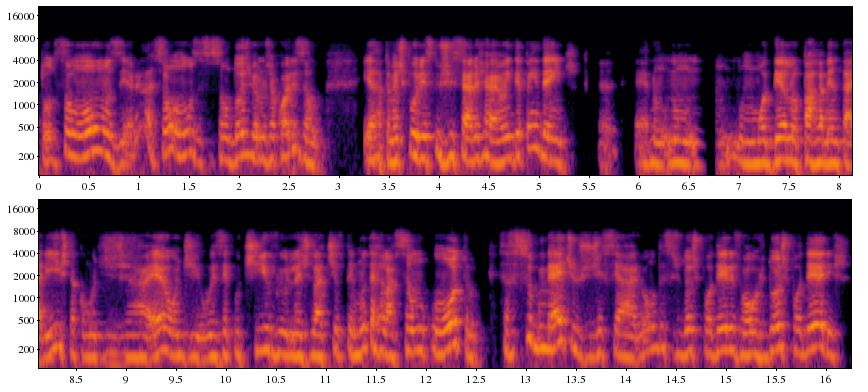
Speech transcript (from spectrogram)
todos são 11. É verdade, são 11, são dois membros da coalizão. E é exatamente por isso que o judiciário Israel é independente. Né? É num, num, num, modelo parlamentarista, como o de Israel, onde o executivo e o legislativo têm muita relação um com o outro, se você submete o judiciário a um desses dois poderes ou aos dois poderes,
